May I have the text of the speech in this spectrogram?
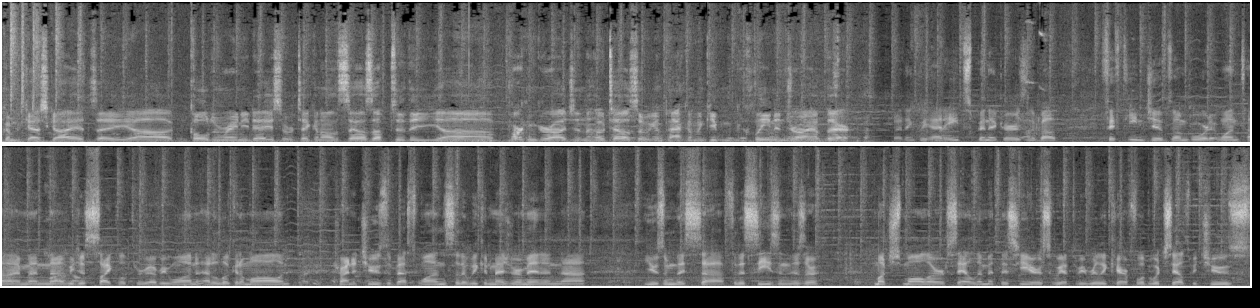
Welcome to Cascais. It's a uh, cold and rainy day, so we're taking all the sails up to the uh, parking garage in the hotel so we can pack them and keep them clean and dry up there. I think we had eight spinnakers and about 15 jibs on board at one time, and uh, we just cycled through everyone and had a look at them all and trying to choose the best ones so that we can measure them in and uh, use them this uh, for the season. There's a much smaller sail limit this year, so we have to be really careful with which sails we choose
